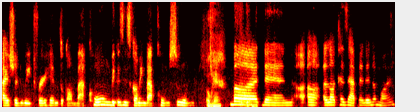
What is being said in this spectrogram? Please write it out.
I should wait for him to come back home because he's coming back home soon. okay, But then uh, a lot has happened in a month,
